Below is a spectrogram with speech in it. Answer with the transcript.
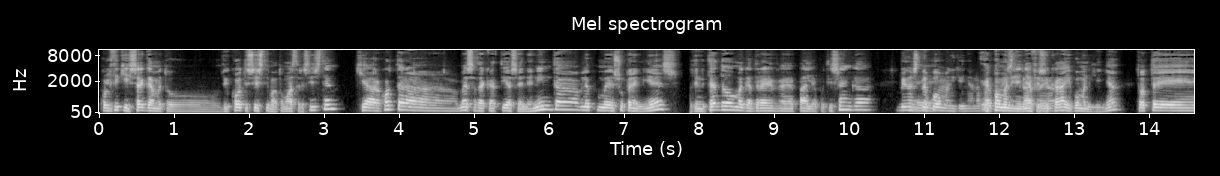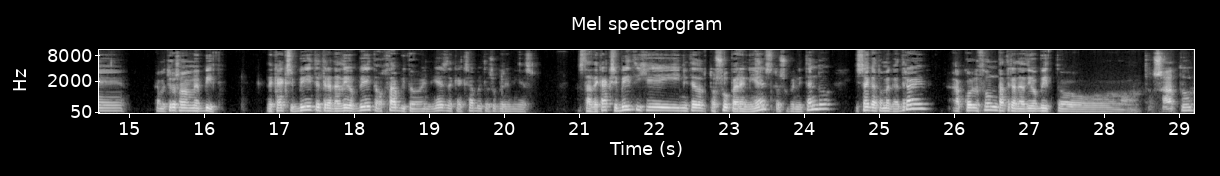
ακολουθεί και η Sega με το δικό της σύστημα, το Master System και αργότερα μέσα δεκαετίας 90 βλέπουμε Super NES από την Nintendo, Mega Drive ε, πάλι από τη Sega, Πήγαν στην Ε, επόμενη γενιά να η επόμενη στην γενιά κάθε- φυσικά, η επόμενη γενιά. Τότε θα μετρούσαμε με bit. 16 bit, 32 bit, 8 bit το NES, 16 bit το Super NES. Στα 16 bit είχε η Nintendo το Super NES, το Super Nintendo, η Sega το Mega Drive, ακολουθούν τα 32 bit το Το Saturn.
